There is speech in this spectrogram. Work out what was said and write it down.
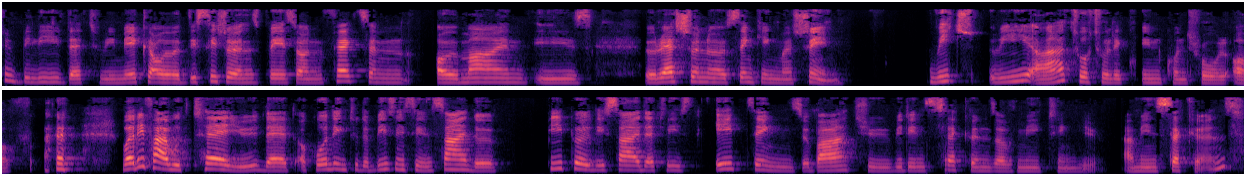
to believe that we make our decisions based on facts and our mind is a rational thinking machine, which we are totally in control of. what if I would tell you that according to the Business Insider, people decide at least eight things about you within seconds of meeting you? I mean, seconds.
